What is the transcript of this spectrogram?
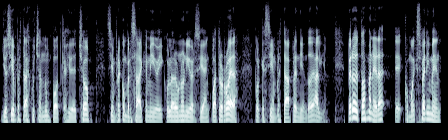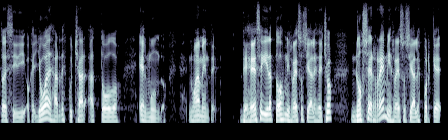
yo siempre estaba escuchando un podcast y de hecho siempre conversaba que mi vehículo era una universidad en cuatro ruedas porque siempre estaba aprendiendo de alguien. Pero de todas maneras, eh, como experimento decidí, ok, yo voy a dejar de escuchar a todo el mundo. Nuevamente, dejé de seguir a todas mis redes sociales. De hecho, no cerré mis redes sociales porque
